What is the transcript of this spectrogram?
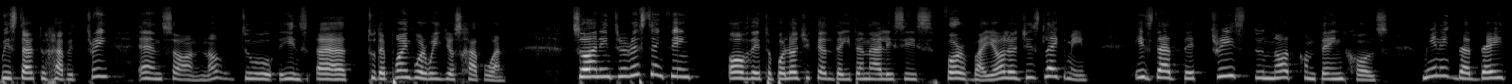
we start to have it three, and so on, no? to, uh, to the point where we just have one. So an interesting thing of the topological data analysis for biologists like me is that the trees do not contain holes, meaning that they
